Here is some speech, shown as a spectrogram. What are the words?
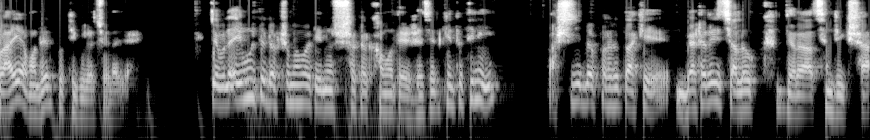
প্রায় আমাদের প্রতিকূলে চলে যায়। যেমন এই মুহূর্তে ডক্টর মোহাম্মদ ইনুস সরকার ক্ষমতায় এসেছেন, কিন্তু তিনি আশ্চর্যের ব্যাপার হলো তাকে ব্যাটারি চালক যারা আছেন রিক্সা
